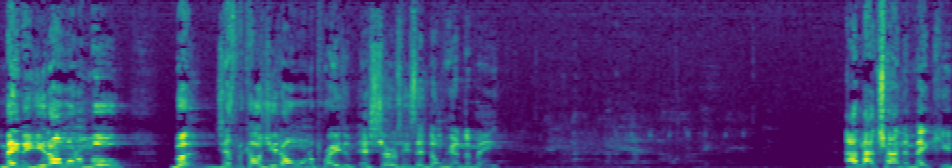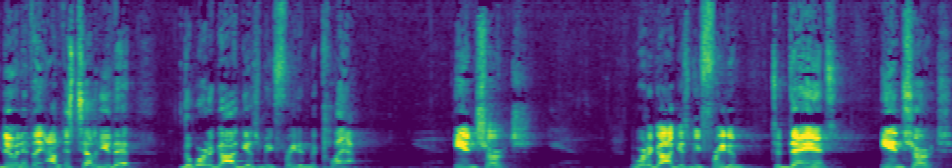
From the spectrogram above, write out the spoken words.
maybe you don't want to move, but just because you don't want to praise him, as sure as he said, don't hinder me. I'm not trying to make you do anything. I'm just telling you that the Word of God gives me freedom to clap in church. The Word of God gives me freedom to dance in church.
